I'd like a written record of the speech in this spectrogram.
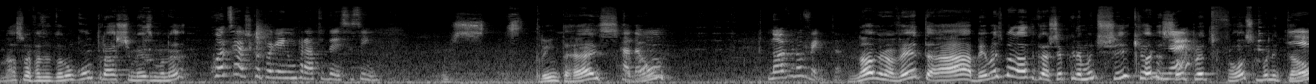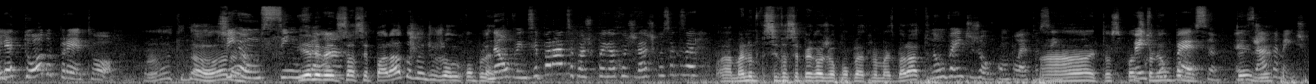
Nossa, vai fazer todo um contraste mesmo, né? Quanto você acha que eu paguei num prato desse, sim? Uns 30 reais? Cada, cada um? 9,90. 9,90? Ah, bem mais barato que eu achei, porque ele é muito chique. Olha né? só, preto fosco, bonitão. E ele é todo preto, ó. Ah, que da hora. Tinha um cinza E ele vende só separado ou vende o jogo completo? Não, vende separado. Você pode pegar a quantidade que você quiser. Ah, mas não, se você pegar o jogo completo não é mais barato? Não vende jogo completo assim. Ah, então você pode vende escolher por um peça. Exatamente.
